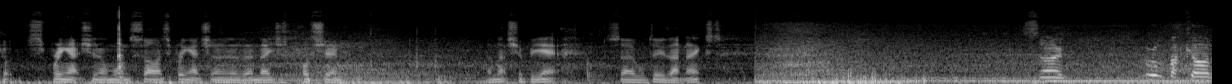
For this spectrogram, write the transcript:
got spring action on one side, spring action on another, and they just push in. And that should be it. So we'll do that next. So we're all back on.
